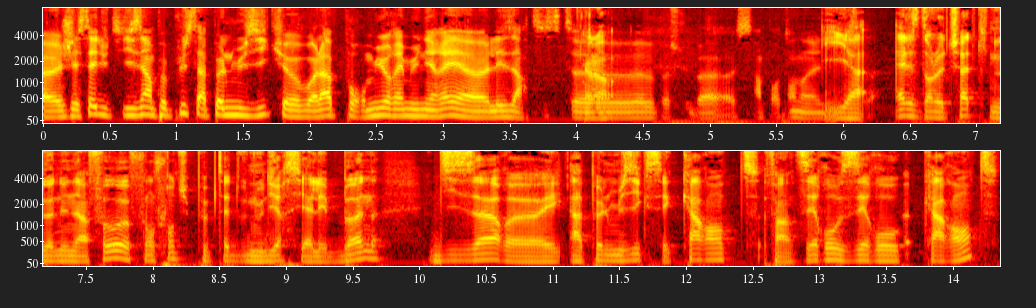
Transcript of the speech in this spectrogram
euh, j'essaie d'utiliser un peu plus Apple Music, euh, voilà, pour mieux rémunérer euh, les artistes, Alors, parce que bah, c'est important. Dans les Il y a Else dans le chat qui nous donne une info. Flonflon, tu peux peut-être nous dire si elle est bonne. Deezer et Apple Music, c'est 40, enfin 0040.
